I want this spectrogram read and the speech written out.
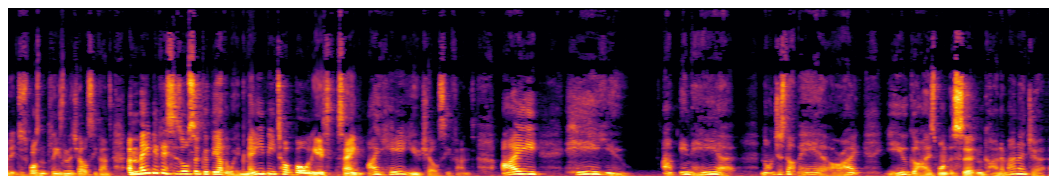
but it just wasn't pleasing the Chelsea fans. And maybe this is also good the other way. Maybe Todd Boehly is saying, I hear you, Chelsea fans. I hear you. I'm in here, not just up here, all right? You guys want a certain kind of manager,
